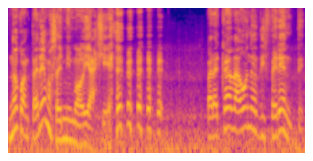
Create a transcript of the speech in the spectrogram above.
no contaremos el mismo viaje. Para cada uno es diferente.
